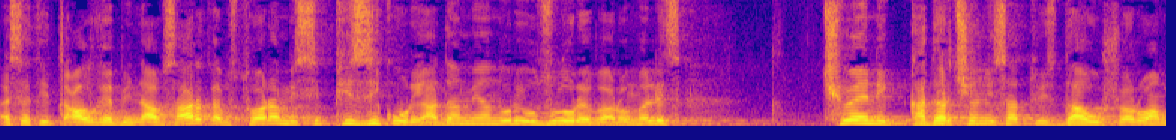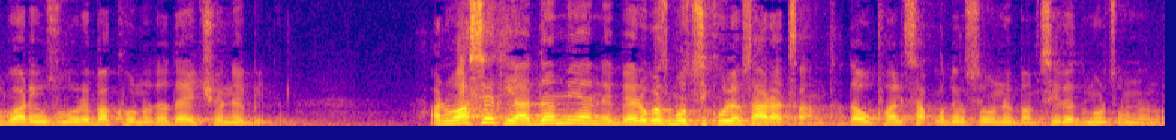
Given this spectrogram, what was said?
ესეთი ტალღები ნავს არყებს, თუ არა მისი ფიზიკური ადამიანური უძლურება, რომელიც ჩვენი გადარჩენისათვის დაუშვა, რომ ამგვარი უძლურება ქონოდა და ეჩვენებინა. ანუ ასეთი ადამიანები, როგორც მოციქულებს არ აწამთ და უფალი საყდროსო უნება მცირედ მორწმუნო.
